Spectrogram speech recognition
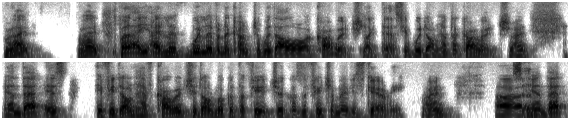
Right. Right. But I, I, live we live in a country without our courage like this. We don't have the courage, right? And that is if you don't have courage, you don't look at the future because the future may be scary, right? Uh, so, and that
